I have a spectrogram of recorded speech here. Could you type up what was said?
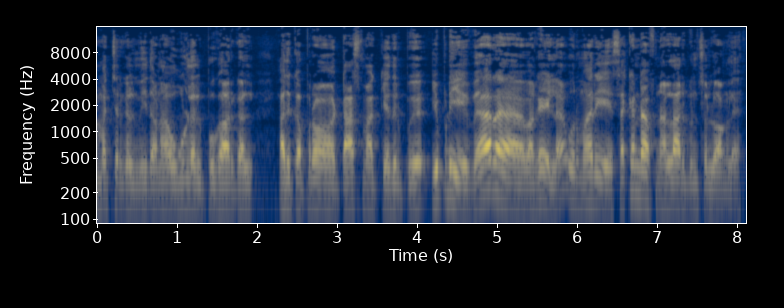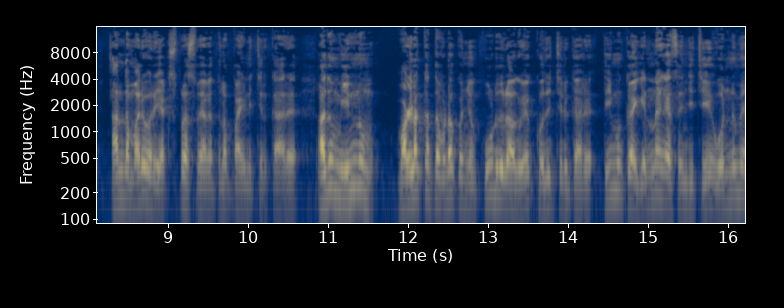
அமைச்சர்கள் மீதான ஊழல் புகார்கள் அதுக்கப்புறம் டாஸ்மாக் எதிர்ப்பு இப்படி வேற வகையில் ஒரு மாதிரி செகண்ட் ஹாஃப் நல்லா இருக்குன்னு சொல்லுவாங்களே அந்த மாதிரி ஒரு எக்ஸ்பிரஸ் வேகத்தில் பயணிச்சிருக்காரு. அதுவும் இன்னும் வழக்கத்தை விட கொஞ்சம் கூடுதலாகவே கொதிச்சிருக்காரு. திமுக என்னங்க செஞ்சுச்சு? ஒன்றுமே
